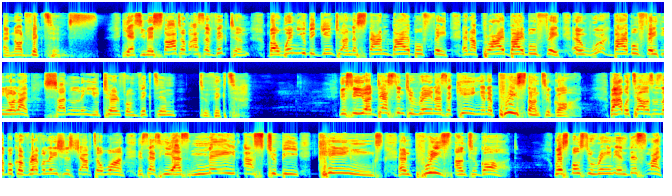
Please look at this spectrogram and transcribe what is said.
and not victims. Yes, you may start off as a victim, but when you begin to understand Bible faith and apply Bible faith and work Bible faith in your life, suddenly you turn from victim to victor. You see, you are destined to reign as a king and a priest unto God. Bible tells us the book of Revelations chapter 1, it says he has made us to be kings and priests unto God. We're supposed to reign in this life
